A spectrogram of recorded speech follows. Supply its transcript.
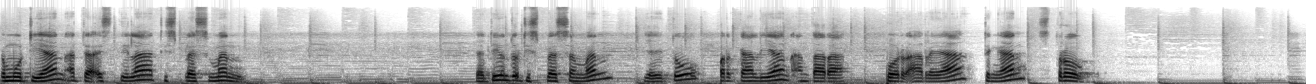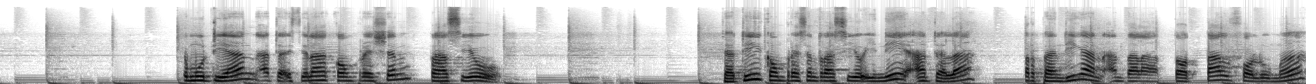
Kemudian ada istilah displacement. Jadi untuk displacement yaitu perkalian antara bore area dengan stroke. Kemudian ada istilah compression ratio. Jadi compression ratio ini adalah perbandingan antara total volume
